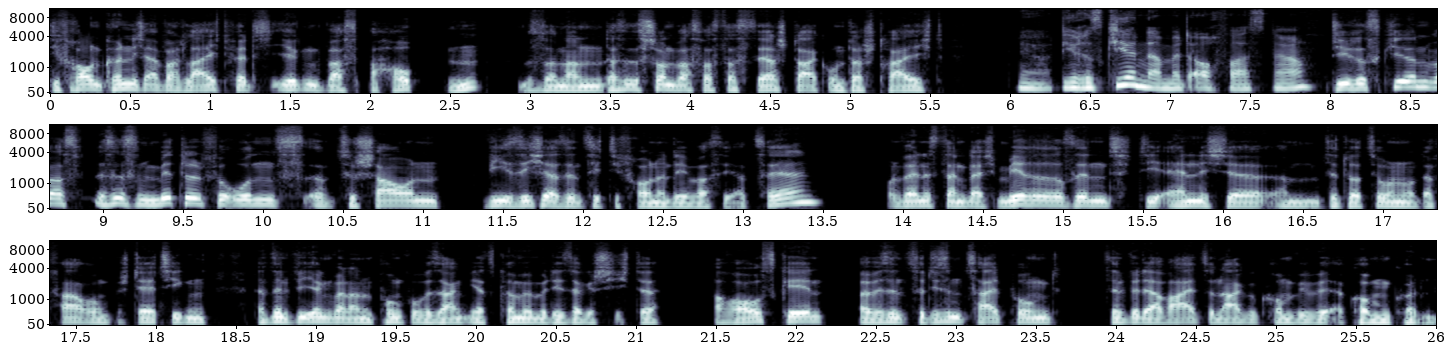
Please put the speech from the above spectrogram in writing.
Die Frauen können nicht einfach leichtfertig irgendwas behaupten, sondern das ist schon was, was das sehr stark unterstreicht. Ja, die riskieren damit auch was, ne? Die riskieren was. Es ist ein Mittel für uns äh, zu schauen, wie sicher sind sich die Frauen in dem, was sie erzählen. Und wenn es dann gleich mehrere sind, die ähnliche ähm, Situationen und Erfahrungen bestätigen, dann sind wir irgendwann an einem Punkt, wo wir sagen, jetzt können wir mit dieser Geschichte herausgehen, weil wir sind zu diesem Zeitpunkt, sind wir der Wahrheit so nahe gekommen, wie wir kommen können.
